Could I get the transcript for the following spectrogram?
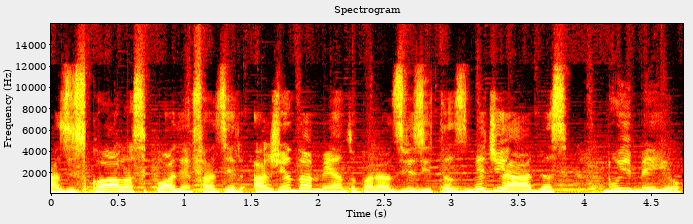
As escolas podem fazer agendamento para as visitas mediadas no e-mail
